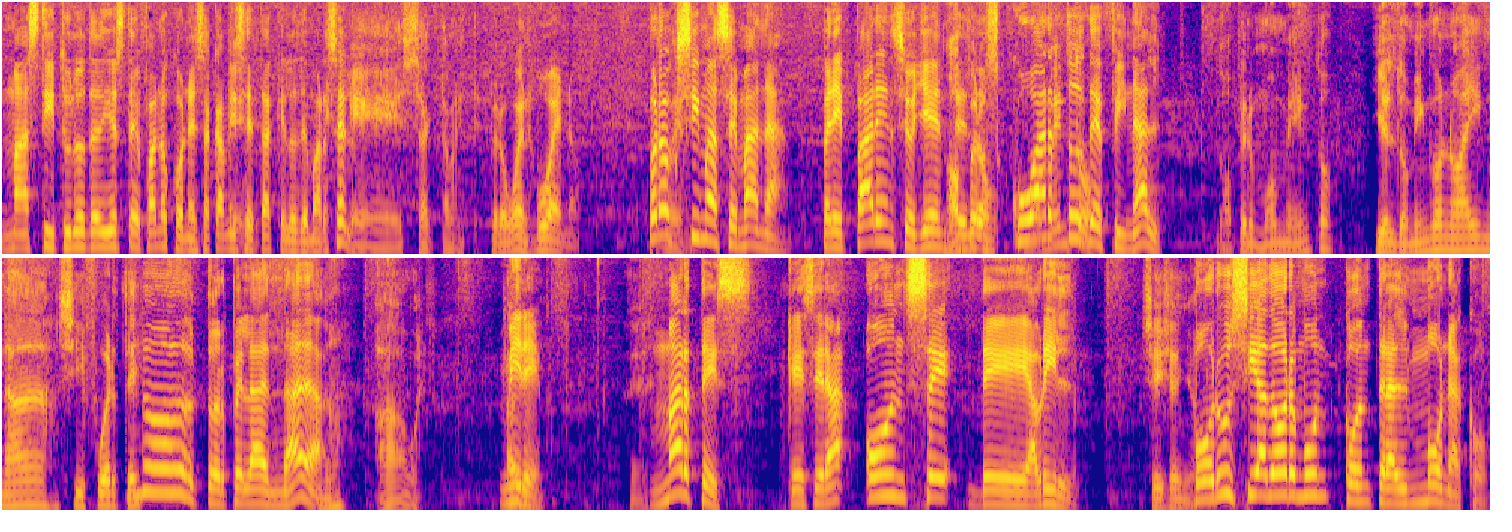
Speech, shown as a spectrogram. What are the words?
más títulos de Di Stéfano con esa camiseta que los de Marcelo. Exactamente. Pero bueno, Bueno, próxima semana, prepárense oyentes, No, pero los cuartos momento. de final. no, pero un momento. ¿Y el domingo no hay nada así fuerte? No, doctor Peláez, nada. ¿No? Ah, bueno. Mire, bien. martes, que será 11 de abril, Sí, señor. Borussia Dortmund contra el Mónaco.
